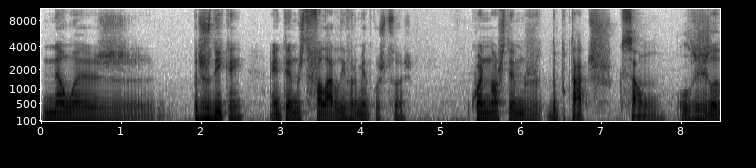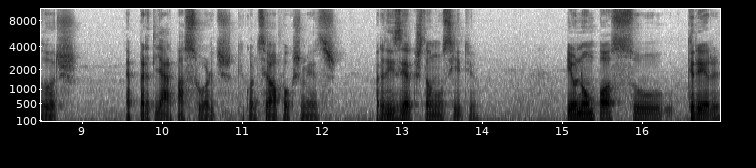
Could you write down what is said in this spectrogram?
não as prejudiquem em termos de falar livremente com as pessoas. Quando nós temos deputados que são legisladores a partilhar passwords, que aconteceu há poucos meses, para dizer que estão num sítio, eu não posso querer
